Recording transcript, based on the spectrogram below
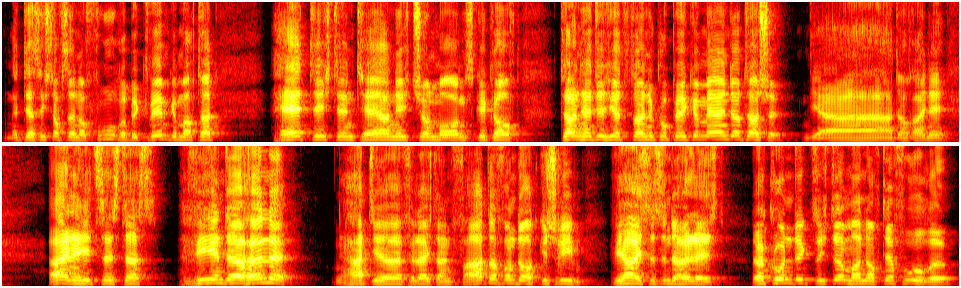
der sich auf seiner Fuhre bequem gemacht hat, hätte ich den Teer nicht schon morgens gekauft, dann hätte ich jetzt eine Kopeke mehr in der Tasche. Ja, doch eine, eine Hitze ist das. Wie in der Hölle. Hat dir vielleicht ein Vater von dort geschrieben, wie heiß es in der Hölle ist? Erkundigt sich der Mann auf der Fuhre.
